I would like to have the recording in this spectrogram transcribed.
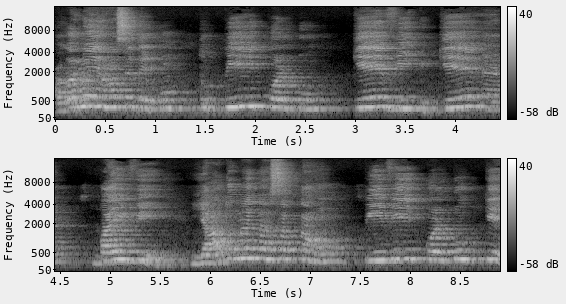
अगर मैं यहाँ से देखूँ तो P equal to K V K by V या तो मैं कह सकता हूँ पीवी इक्वल टू के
